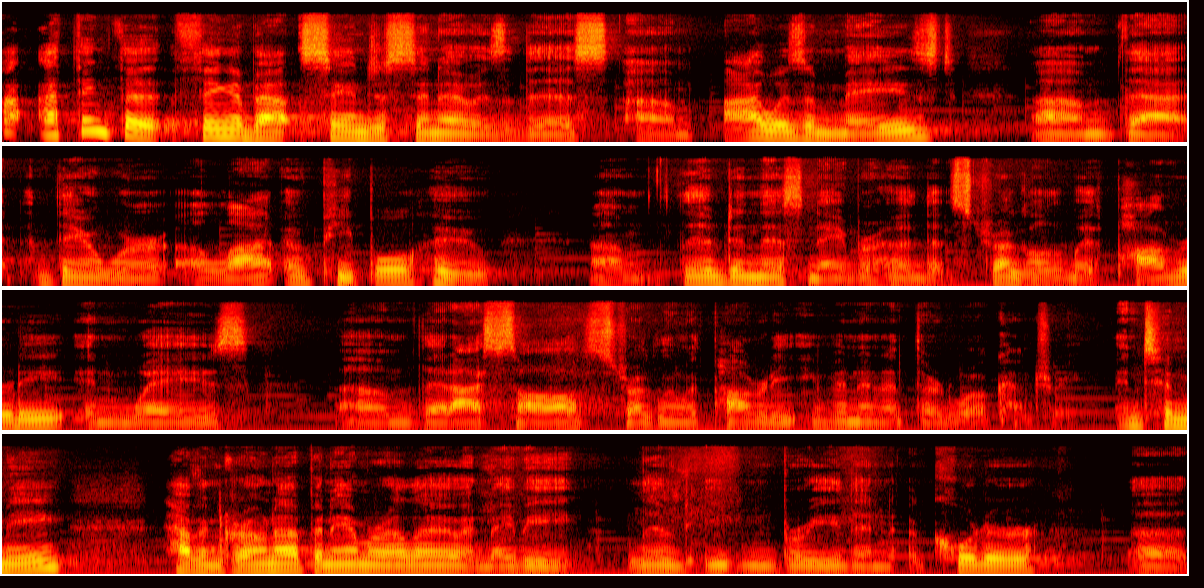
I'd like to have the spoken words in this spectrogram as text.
I, I, think the thing about San Jacinto is this um, I was amazed um, that there were a lot of people who um, lived in this neighborhood that struggled with poverty in ways um, that I saw struggling with poverty even in a third world country. And to me, having grown up in Amarillo and maybe lived, eat, and breathe in a quarter uh,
